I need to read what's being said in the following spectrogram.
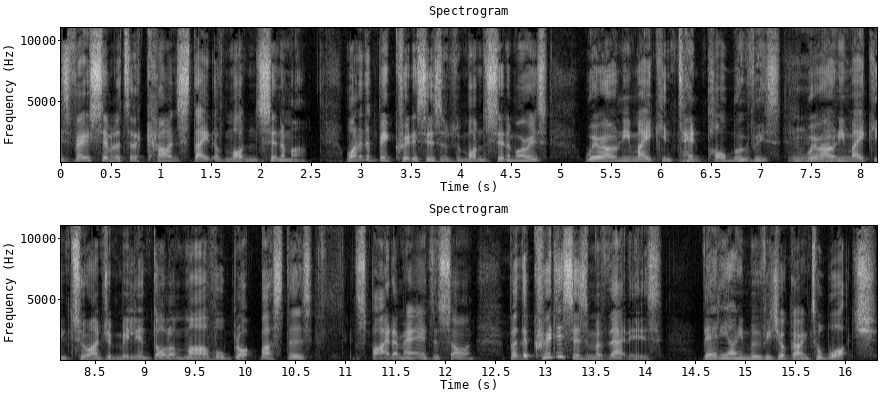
is very similar to the current state of modern cinema. One of the big criticisms of modern cinema is we're only making tentpole movies. We're only mm. making $200 million Marvel blockbusters and Spider Mans and so on. But the criticism of that is they're the only movies you're going to watch.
